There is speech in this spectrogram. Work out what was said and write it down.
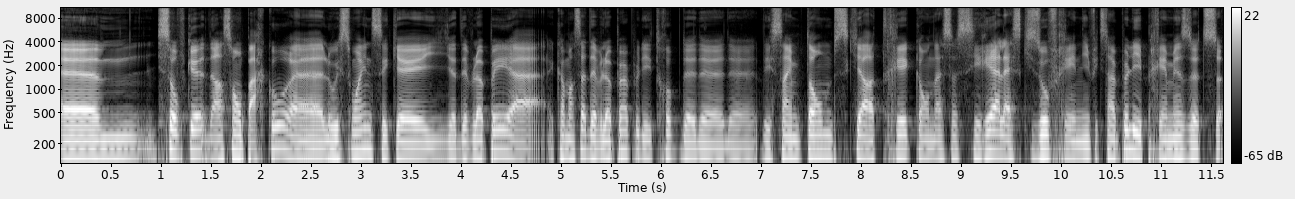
Euh, sauf que dans son parcours, Louis Wayne, c'est qu'il a développé, à, commencé à développer un peu des troubles, de, de- de- des symptômes psychiatriques qu'on associerait à la schizophrénie. Fait que c'est un peu les prémices de tout ça.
